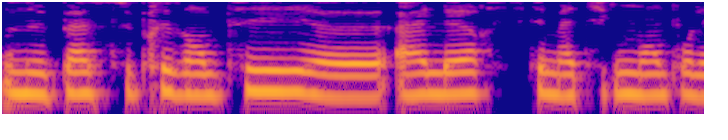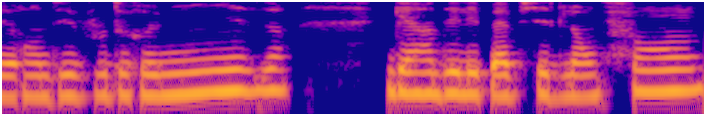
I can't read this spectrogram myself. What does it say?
ne pas se présenter à l'heure systématiquement pour les rendez-vous de remise, garder les papiers de l'enfant,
